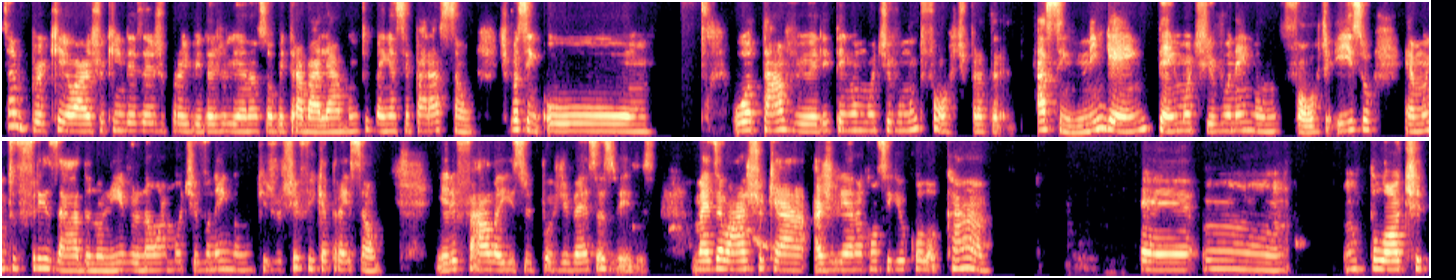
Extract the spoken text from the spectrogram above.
Sabe por quê? Eu acho que em Desejo Proibido a Juliana soube trabalhar muito bem a separação. Tipo assim, o, o Otávio, ele tem um motivo muito forte para. Assim, ninguém tem motivo nenhum forte. E Isso é muito frisado no livro, não há motivo nenhum que justifique a traição. E ele fala isso por diversas vezes. Mas eu acho que a, a Juliana conseguiu colocar é, um, um plot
